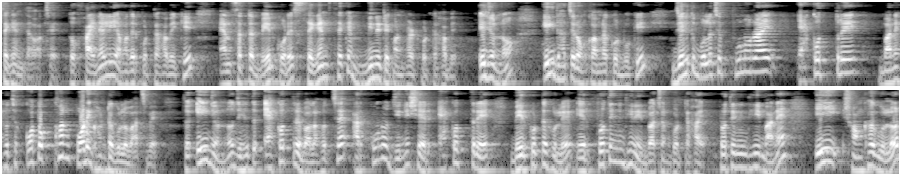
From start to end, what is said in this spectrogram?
সেকেন্ড দেওয়া আছে। তো ফাইনালি আমাদের করতে হবে কি অ্যান্সারটা বের করে সেকেন্ড থেকে মিনিটে কনভার্ট করতে হবে। এই জন্য এই ধাঁচের অঙ্ক আমরা করব কি, যেহেতু বলেছে পুনরায় একত্রে মানে হচ্ছে কতক্ষণ পরে ঘন্টাগুলো বাঁচবে। তো এই জন্য যেহেতু একত্রে বলা হচ্ছে, আর কোনো জিনিসের একত্রে বের করতে হলে এর প্রতিনিধি নির্বাচন করতে হয়। প্রতিনিধি মানে এই সংখ্যাগুলোর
